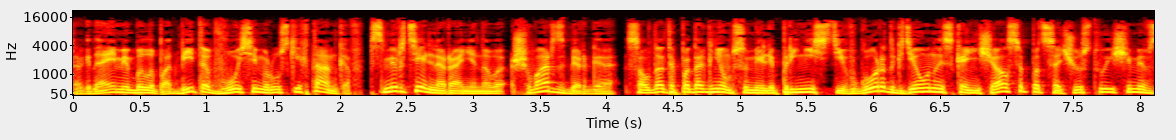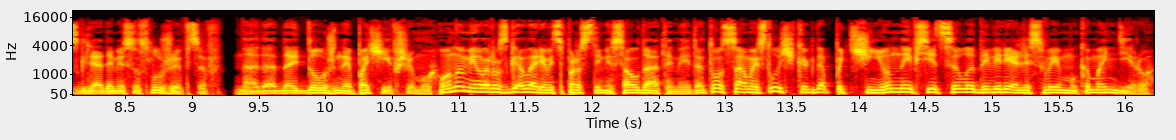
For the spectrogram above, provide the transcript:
Тогда ими было подбито восемь русских танков. Смертельно раненого Шварцберга солдаты под огнем сумели принести в город, где он и скончался под сочувствующими взглядами сослуживцев. Надо отдать должное почившему. Он умел разговаривать с простыми солдатами. Это тот самый случай, когда подчиненные всецело доверяли своему командиру.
